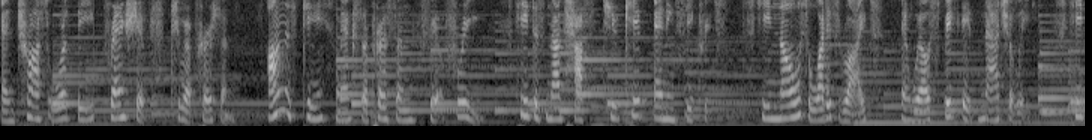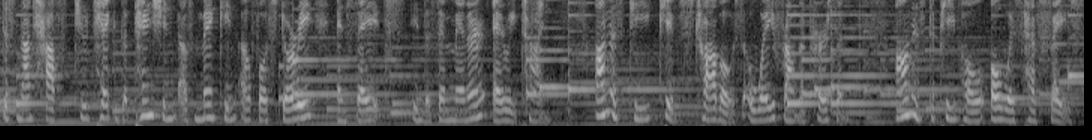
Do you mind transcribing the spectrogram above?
and trustworthy friendships to a person. Honesty makes a person feel free. He does not have to keep any secrets. He knows what is right and will speak it naturally. He does not have to take the tension of making a false story and say it in the same manner every time. Honesty keeps troubles away from a person Honest people always have faith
